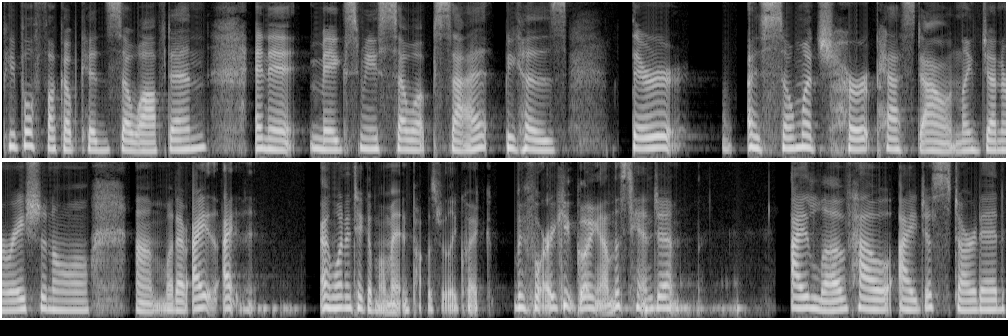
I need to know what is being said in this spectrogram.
people fuck up kids so often and it makes me so upset because there is so much hurt passed down like generational um whatever i i i want to take a moment and pause really quick before i keep going on this tangent I love how I just started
